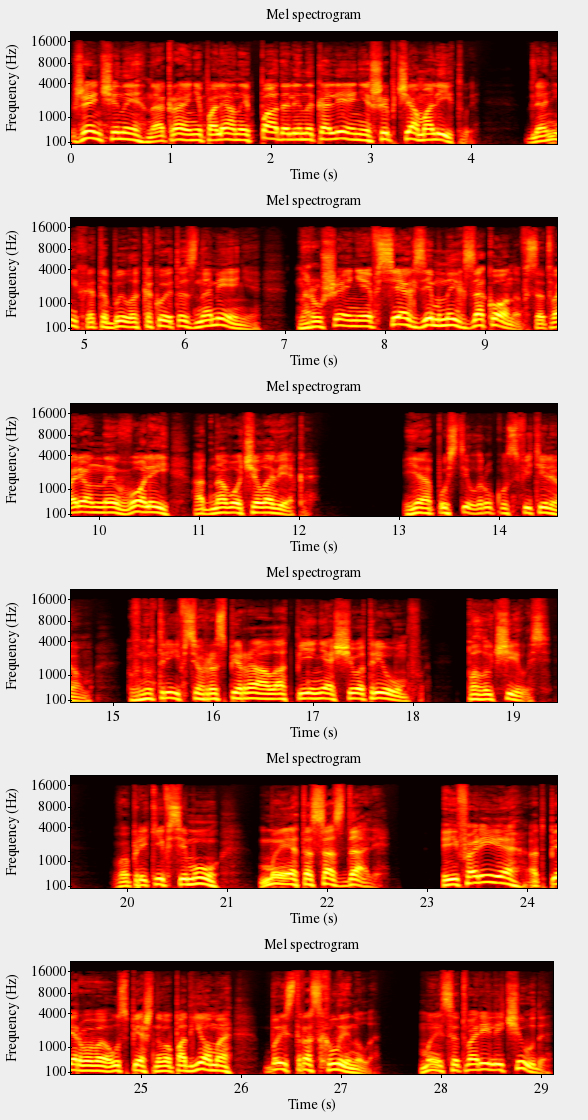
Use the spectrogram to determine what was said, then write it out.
Женщины на окраине поляны падали на колени, шепча молитвы. Для них это было какое-то знамение, нарушение всех земных законов, сотворенное волей одного человека. Я опустил руку с фитилем. Внутри все распирало от пьянящего триумфа. Получилось. Вопреки всему, мы это создали. Эйфория от первого успешного подъема быстро схлынула. Мы сотворили чудо,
